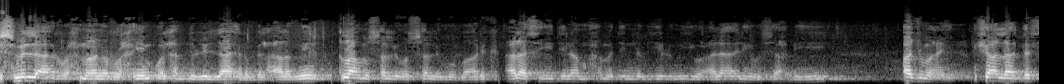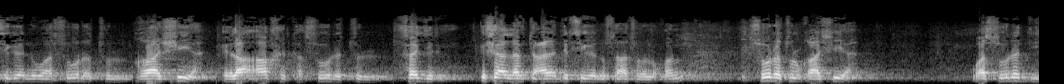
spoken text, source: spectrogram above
بسم الله الرحمن الرحيم والحمد لله رب العالمين. اللهم صل وسلم وبارك على سيدنا محمد النبي الأمي وعلى آله وصحبه أجمعين. إن شاء الله درسنا هو سورة الغاشية إلى آخر سورة الفجر. إن شاء الله تعالى درسنا نصات ونقن سورة الغاشية والسورة دي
